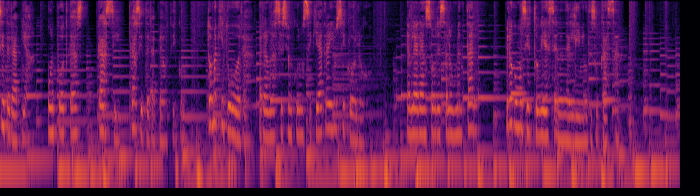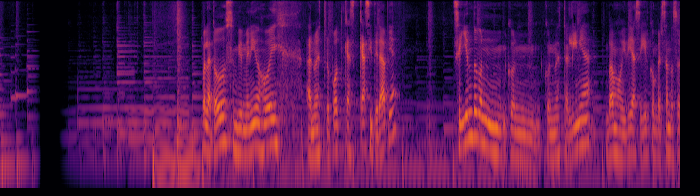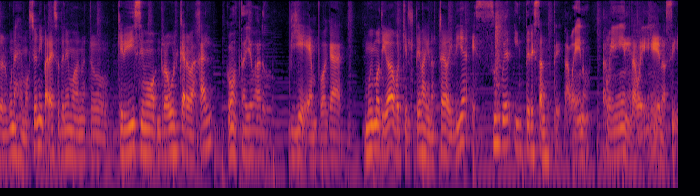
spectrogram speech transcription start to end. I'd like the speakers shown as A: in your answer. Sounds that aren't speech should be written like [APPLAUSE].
A: Casi Terapia, un podcast casi, casi terapéutico. Toma aquí tu hora para una sesión con un psiquiatra y un psicólogo. Y hablarán sobre salud mental, pero como si estuviesen en el living de su casa.
B: Hola a todos, bienvenidos hoy a nuestro podcast Casi Terapia. Siguiendo con, con- con nuestra línea, vamos hoy día a seguir conversando sobre algunas emociones y para eso tenemos a nuestro queridísimo Raúl Carvajal.
C: ¿Cómo está Eduardo?
B: Bien, pues acá muy motivado porque el tema que nos trae hoy día es súper interesante.
C: Está bueno, está bueno.
B: Está bueno, sí.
